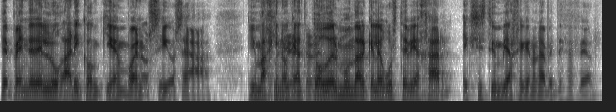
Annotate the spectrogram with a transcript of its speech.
depende del lugar y con quién. Bueno, sí, o sea. Yo imagino que a todo el mundo al que le guste viajar, existe un viaje que no le apetece hacer.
